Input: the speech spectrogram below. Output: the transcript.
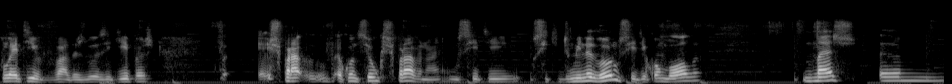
coletivo vá, das duas equipas, aconteceu o que esperava, não é? Um City, um City dominador, um City com bola, mas um,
